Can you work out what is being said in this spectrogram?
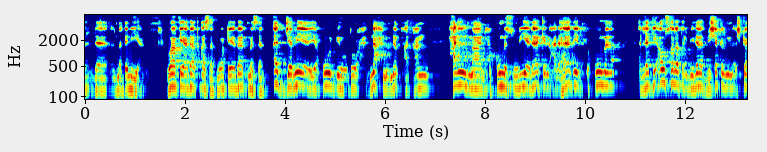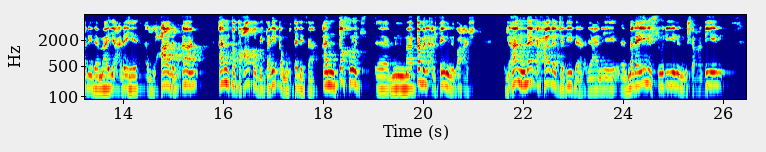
المدنية. وقيادات قسد وقيادات مسد. الجميع يقول بوضوح نحن نبحث عن حل مع الحكومة السورية لكن على هذه الحكومة التي أوصلت البلاد بشكل من الأشكال إلى ما هي عليه الحال الآن أن تتعاطى بطريقة مختلفة أن تخرج آه، من ما قبل 2011 الآن هناك حالة جديدة يعني ملايين السوريين المشردين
